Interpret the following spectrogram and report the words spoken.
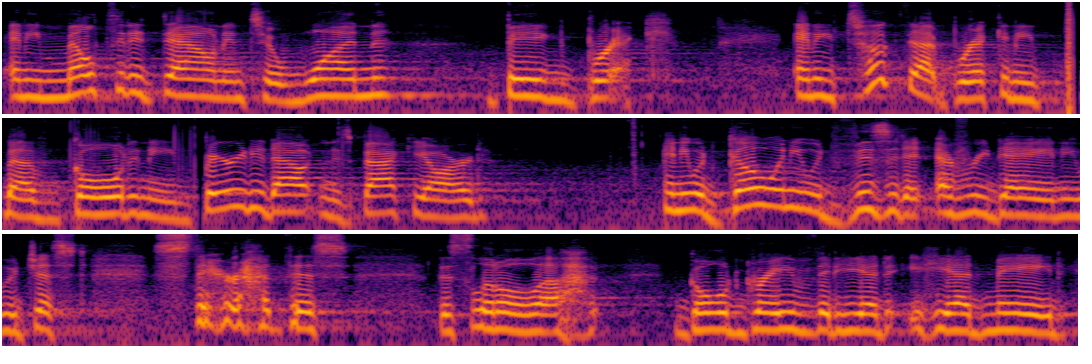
and he melted it down into one big brick. And he took that brick and he, of gold and he buried it out in his backyard. And he would go and he would visit it every day and he would just stare at this, this little uh, gold grave that he had, he had made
